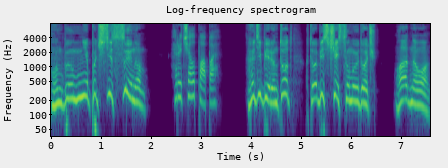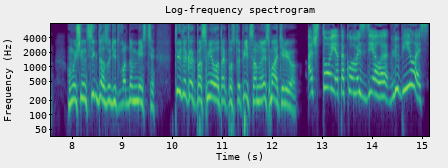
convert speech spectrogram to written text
«Он был мне почти сыном!» — рычал папа. «А теперь он тот, кто обесчестил мою дочь. Ладно он, у мужчин всегда зудит в одном месте. Ты-то как посмела так поступить со мной и с матерью?» «А что я такого сделала? Влюбилась?»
